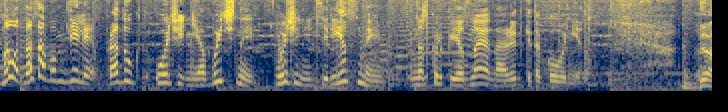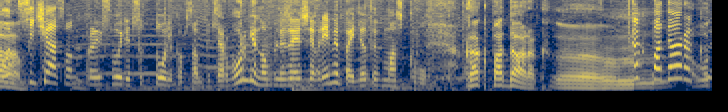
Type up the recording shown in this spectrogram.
Ну, на самом деле, продукт очень необычный, очень интересный. Насколько я знаю, на рынке такого нет. Да. Вот сейчас он производится только в Санкт-Петербурге, но в ближайшее время пойдет и в Москву. Как подарок. Эм, как подарок. Вот,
